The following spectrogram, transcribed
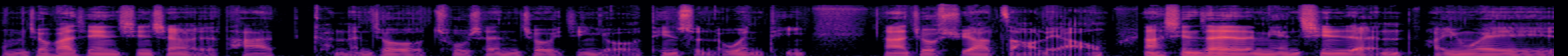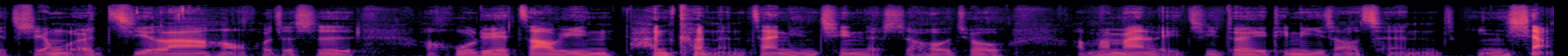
我们就发现新生儿他可能就出生就已经有听损的问题，那就需要早疗。那现在的年轻人啊，因为使用耳机啦，哈，或者是忽略噪音，很可能在年轻的时候就。啊，慢慢累积对听力造成影响。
